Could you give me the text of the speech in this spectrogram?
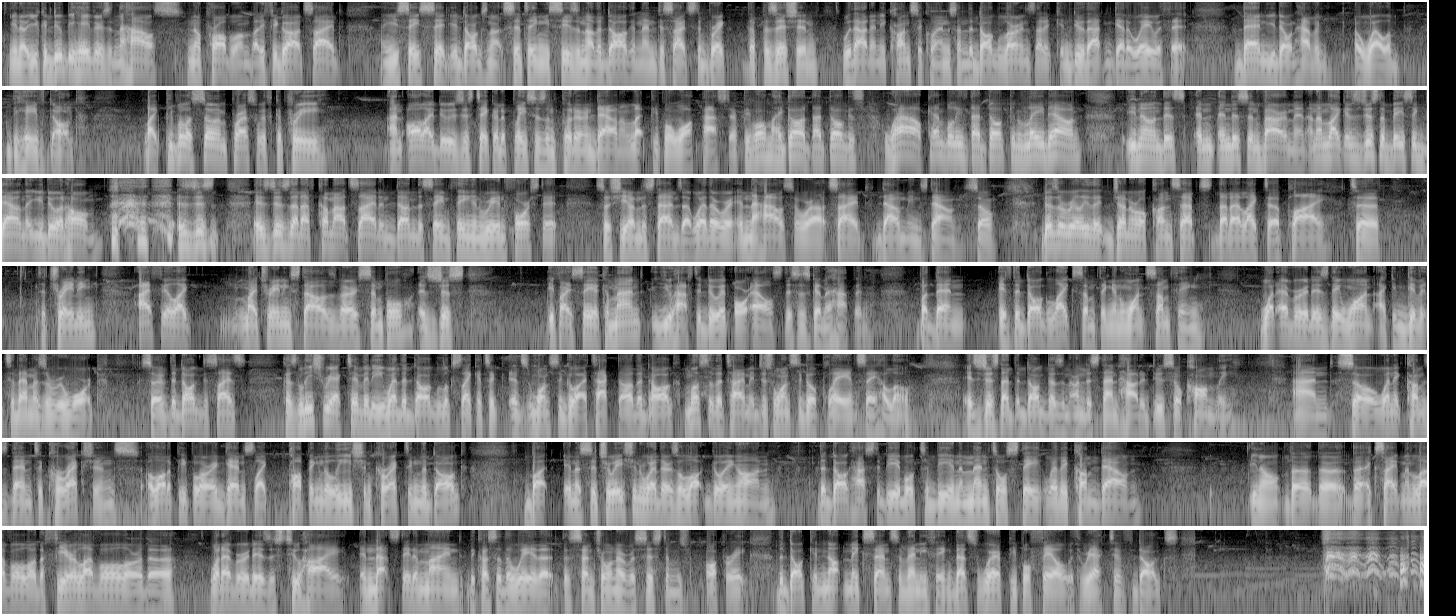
You know, you could do behaviors in the house, no problem, but if you go outside, and you say sit, your dog's not sitting, he sees another dog and then decides to break the position without any consequence, and the dog learns that it can do that and get away with it, then you don't have a, a well-behaved dog. Like people are so impressed with Capri and all I do is just take her to places and put her down and let people walk past her. People, oh my God, that dog is, wow, can't believe that dog can lay down, you know, in this, in, in this environment. And I'm like, it's just a basic down that you do at home. it's, just, it's just that I've come outside and done the same thing and reinforced it. So she understands that whether we're in the house or we're outside, down means down. So those are really the general concepts that I like to apply to, to training. I feel like my training style is very simple. It's just if I say a command, you have to do it or else this is going to happen. But then if the dog likes something and wants something, whatever it is they want, I can give it to them as a reward. So if the dog decides, because leash reactivity, when the dog looks like it's, a, it's wants to go attack the other dog, most of the time it just wants to go play and say hello. It's just that the dog doesn't understand how to do so calmly. And so when it comes then to corrections, a lot of people are against like popping the leash and correcting the dog. But in a situation where there's a lot going on, the dog has to be able to be in a mental state where they come down, you know, the, the, the excitement level or the fear level or the whatever it is is too high. In that state of mind, because of the way that the central nervous systems operate, the dog cannot make sense of anything. That's where people fail with reactive dogs.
